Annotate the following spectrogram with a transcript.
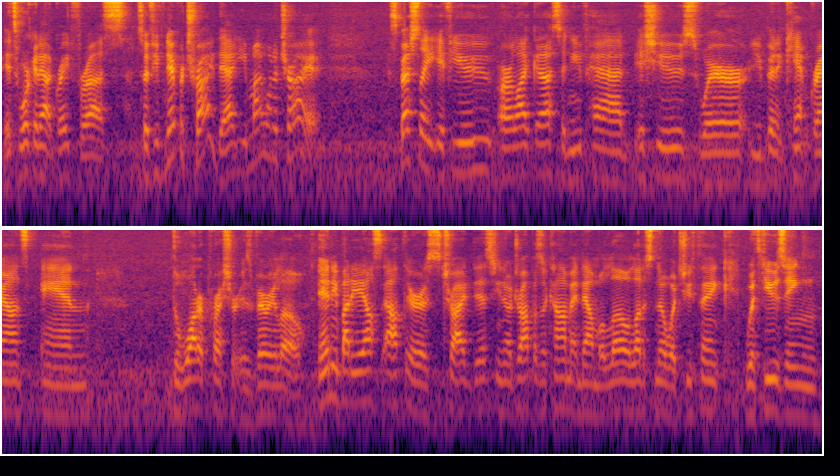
it's working out great for us. So if you've never tried that, you might want to try it. Especially if you are like us and you've had issues where you've been at campgrounds and the water pressure is very low. Anybody else out there has tried this, you know, drop us a comment down below. Let us know what you think with using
